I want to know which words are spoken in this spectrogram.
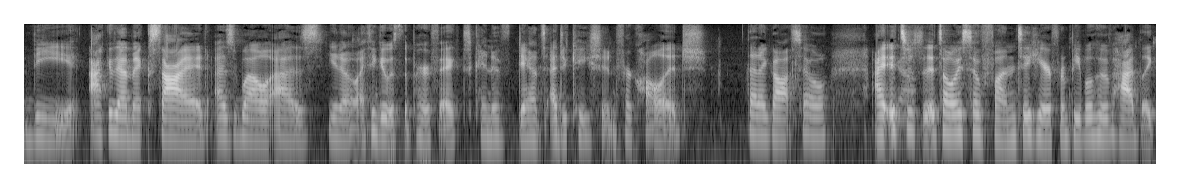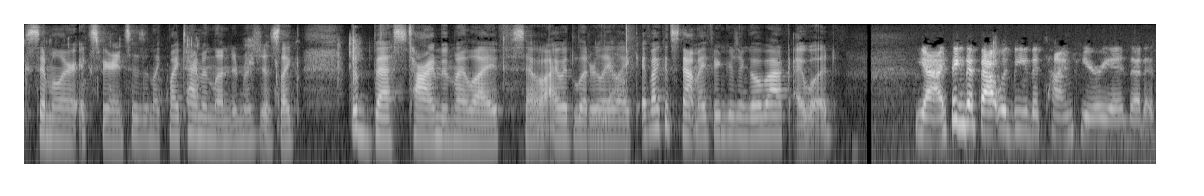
the academic side as well as, you know, I think it was the perfect kind of dance education for college that I got. So I, it's yeah. just it's always so fun to hear from people who have had like similar experiences and like my time in London was just like the best time in my life. So I would literally yeah. like if I could snap my fingers and go back, I would. Yeah, I think that that would be the time period that if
